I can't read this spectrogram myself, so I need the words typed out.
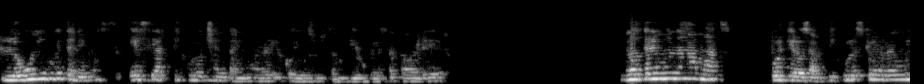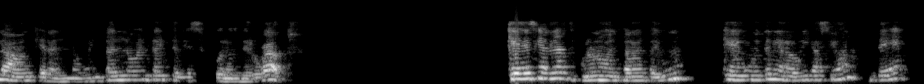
Lo único que tenemos es ese artículo 89 del Código Sustantivo que les acabo de leer. No tenemos nada más porque los artículos que lo regulaban, que eran el 90 y el 93, fueron derogados. ¿Qué decía en el artículo 90-91? Que uno tenía la obligación de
